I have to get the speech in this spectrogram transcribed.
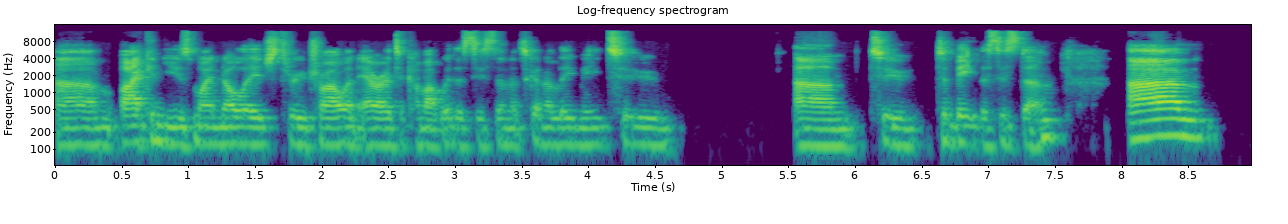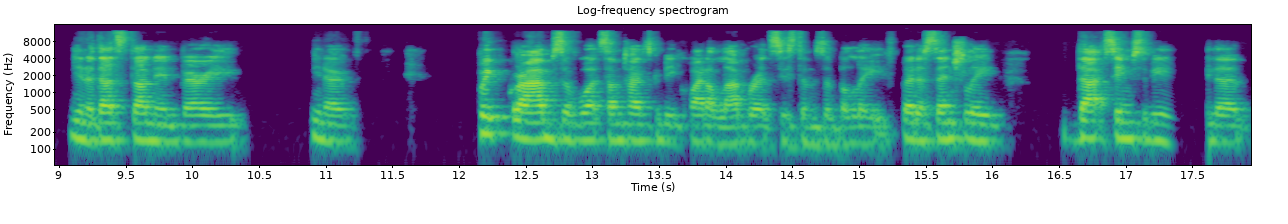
um, I can use my knowledge through trial and error to come up with a system that's going to lead me to um, to to beat the system. Um, you know, that's done in very, you know, quick grabs of what sometimes can be quite elaborate systems of belief. But essentially, that seems to be the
